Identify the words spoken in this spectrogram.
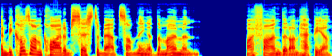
And because I'm quite obsessed about something at the moment, I find that I'm happier.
